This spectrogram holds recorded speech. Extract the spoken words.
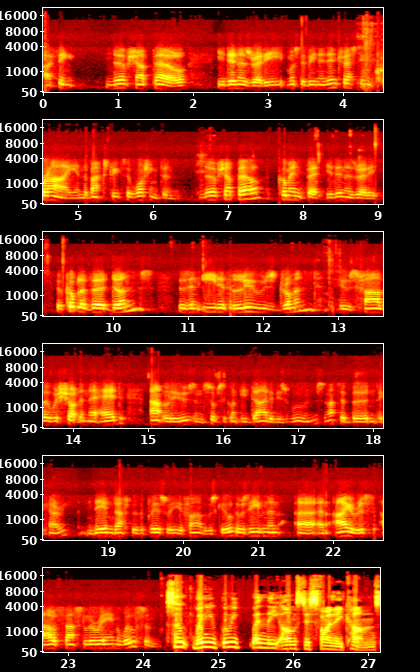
I think Neuve Chapelle, your dinner's ready. It must have been an interesting cry in the back streets of Washington. Neuve Chapelle, come in, pet, your dinner's ready. There were a couple of Verduns. There was an Edith Loos Drummond, whose father was shot in the head at Loos and subsequently died of his wounds, and that's a burden to carry. Named after the place where your father was killed. There was even an, uh, an Iris Alsace Lorraine Wilson. So when you when we when the armistice finally comes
